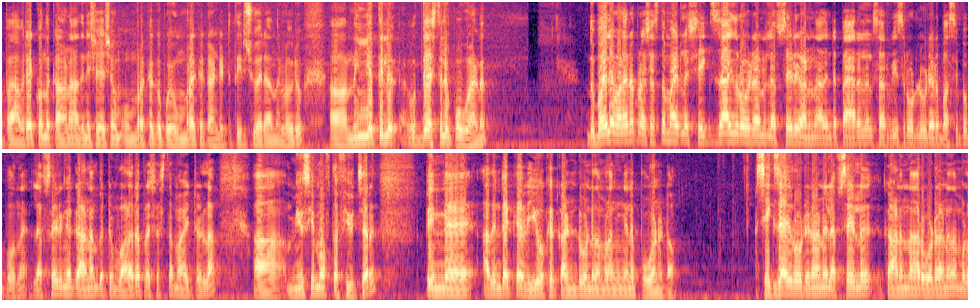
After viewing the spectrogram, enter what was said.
അപ്പോൾ അവരെയൊക്കെ ഒന്ന് കാണാം. അതിനുശേഷം ഉമ്രക്കൊക്കെ പോയി ഉമ്രയൊക്കെ കണ്ടിട്ട് തിരിച്ചു വരാമെന്നുള്ളൊരു നീയത്തിൽ ഉദ്ദേശത്തിൽ പോവുകയാണ്. ദുബായിലെ വളരെ പ്രശസ്തമായിട്ടുള്ള ഷെയ്ഖ് സായിദ് റോഡാണ് ലെഫ്റ്റ് സൈഡ് കാണുന്നത്. അതിന്റെ പാരലൽ സർവീസ് റോഡിലൂടെയാണ് ബസ് ഇപ്പോൾ പോകുന്നത്. ലെഫ്റ്റ് സൈഡ് നിങ്ങൾക്ക് കാണാൻ പറ്റും. വളരെ പ്രശസ്തമായിട്ടുള്ള മ്യൂസിയം ഓഫ് ദ ഫ്യൂച്ചർ പിന്നെ അതിന്റെയൊക്കെ വ്യൂ ഒക്കെ കണ്ടുകൊണ്ട് നമ്മൾ അങ്ങനെ പോവാണ് കേട്ടോ ഷെയ്ഖ് റോഡിനാണ് ലെഫ്റ്റ് സൈഡിൽ കാണുന്ന ആ റോഡാണ് നമ്മൾ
